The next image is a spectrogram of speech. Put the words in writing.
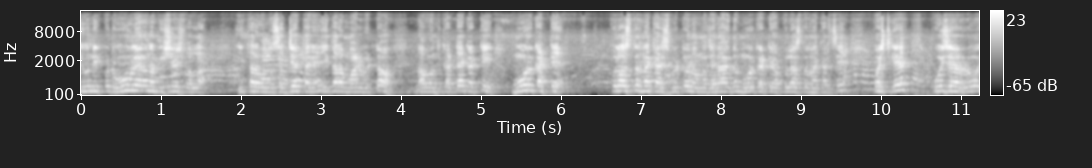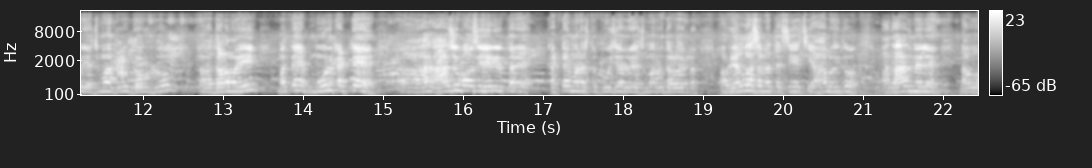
ಇವನ್ನ ಇಟ್ಬಿಟ್ಟು ಹೂಗಳೇನೋ ನಮ್ಗೆ ವಿಶೇಷವಲ್ಲ. ಈ ಥರ ಒಂದು ಸಜ್ಜೆ ತಾನೆ ಈ ಥರ ಮಾಡಿಬಿಟ್ಟು ನಾವೊಂದು ಕಟ್ಟೆ ಕಟ್ಟಿ ಮೂರು ಕಟ್ಟೆ ಕುಲಸ್ಥರನ್ನ ಕರೆಸಿಬಿಟ್ಟು ನಮ್ಮ ಜನಾಂಗದ ಮೂರು ಕಟ್ಟೆ ಕುಲಸ್ಥರನ್ನ ಕರೆಸಿ ಫಸ್ಟ್ಗೆ ಪೂಜಾರರು, ಯಜಮಾನರು, ಗೌಡರು ದಳವಾಯಿ, ಮತ್ತು ಮೂರು ಕಟ್ಟೆ ಆ, ಆಜು ಬಾಜು ಏನಿರ್ತಾರೆ ಕಟ್ಟೆ ಮನಸ್ಥರು ಪೂಜಾರು ಯಜಮಾನರು ದಳವಾಗಲು ಅವರೆಲ್ಲ ಸಮೇತ ಸೇರಿಸಿ ಹಾಲು ಇದು ಅದಾದಮೇಲೆ ನಾವು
